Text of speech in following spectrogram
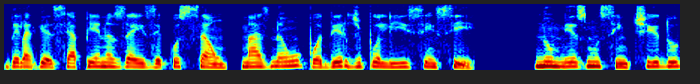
delega-se apenas a execução, mas não o poder de polícia em si. No mesmo sentido,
